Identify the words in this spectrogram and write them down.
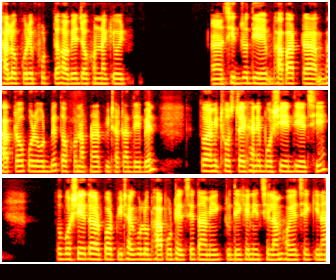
ভালো করে ফুটতে হবে। যখন নাকি ওই ছিদ্র দিয়ে ভাপাটা ভাপটা উপরে উঠবে, তখন আপনারা পিঠাটা দেবেন। তো আমি ঠোসটা এখানে বসিয়ে দিয়েছি। তো বসিয়ে দেওয়ার পর পিঠাগুলো ভাপ উঠেছে, তো আমি একটু দেখে নিচ্ছিলাম হয়েছে কিনা।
